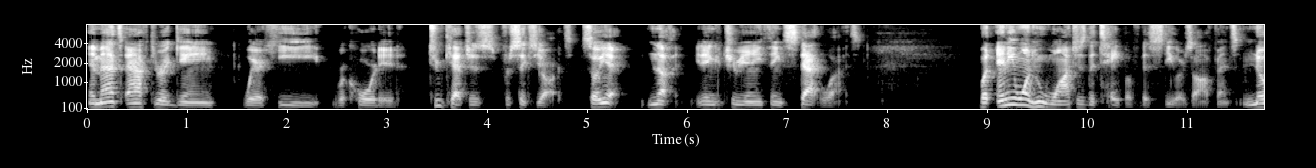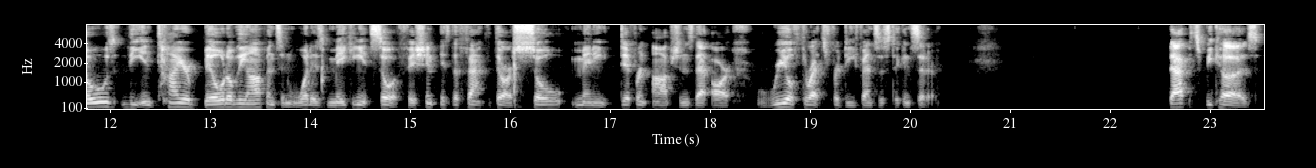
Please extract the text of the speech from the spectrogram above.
And that's after a game where he recorded two catches for 6 yards. So yeah, nothing. He didn't contribute anything stat-wise. But anyone who watches the tape of this Steelers offense knows the entire build of the offense and what is making it so efficient is the fact that there are so many different options that are real threats for defenses to consider. That's because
